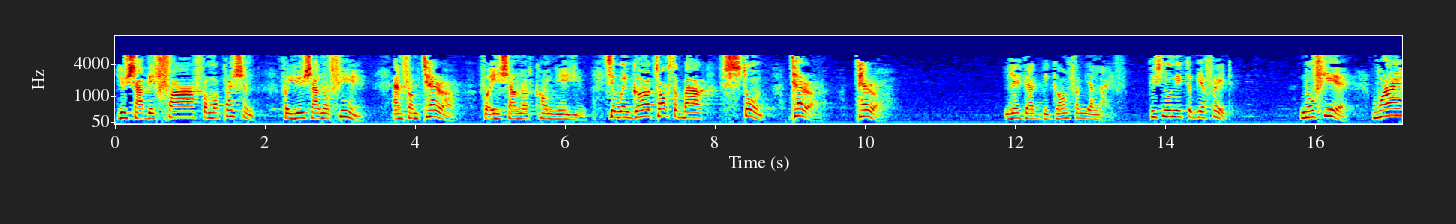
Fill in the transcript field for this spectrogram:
You shall be far from oppression, for you shall not fear, and from terror, for it shall not come near you. See, when God talks about stone, terror, terror, let that be gone from your life. There's no need to be afraid. No fear. Why?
